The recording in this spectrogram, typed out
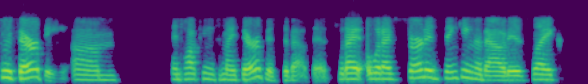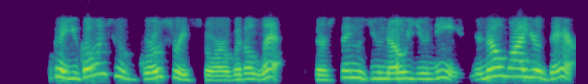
through therapy um, and talking to my therapist about this. What I what I've started thinking about is like, okay, you go into a grocery store with a list. There's things you know you need. You know why you're there.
